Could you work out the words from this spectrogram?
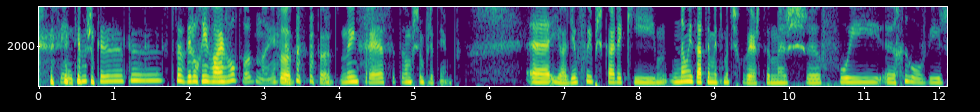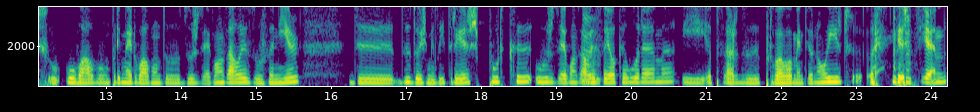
Sim, temos que, que trazer o revival todo, não é? todo, todo. Não interessa, estamos sempre a tempo. Ah, e olha, eu fui buscar aqui, não exatamente uma descoberta, mas ah, fui ah, reouvir o, o álbum, o primeiro álbum do, do José Gonzalez, o Vanir, de, de 2003, porque o José Gonzalez veio ao Calorama e, apesar de provavelmente eu não ir este ano,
